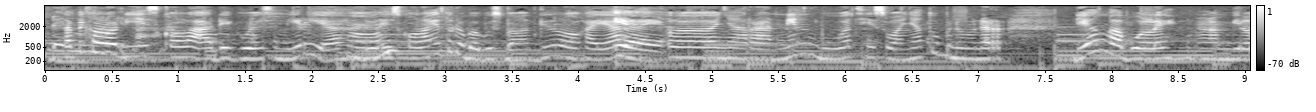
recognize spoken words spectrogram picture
dari Tapi kalau di sekolah adik gue sendiri ya, Hmm. dari sekolahnya tuh udah bagus banget gitu loh kayak Iya, iya. eh, nyaranin buat siswanya tuh bener-bener dia nggak boleh ngambil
